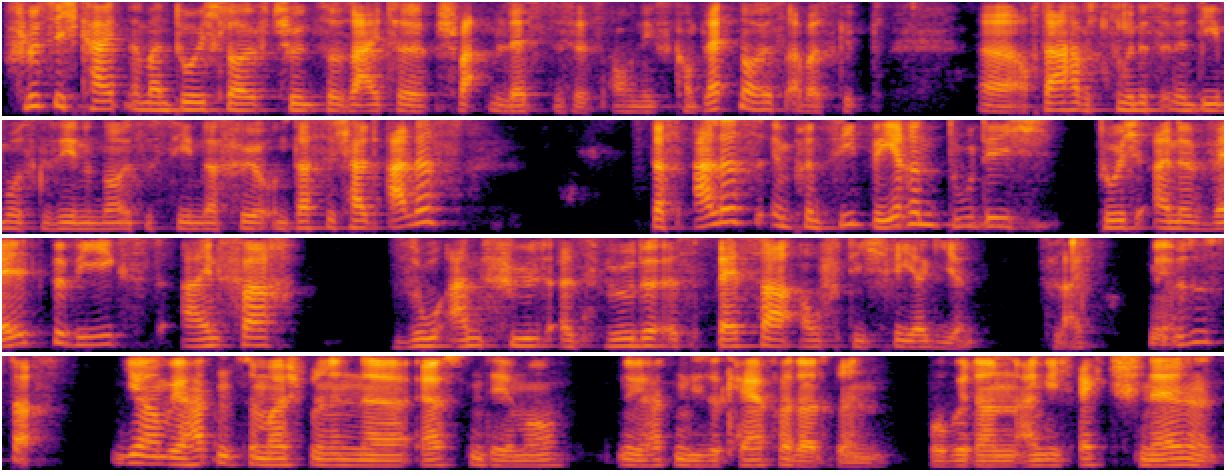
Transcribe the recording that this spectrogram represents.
Flüssigkeiten, wenn man durchläuft, schön zur Seite schwappen lässt. Ist jetzt auch nichts komplett Neues, aber es gibt, äh, auch da habe ich zumindest in den Demos gesehen, ein neues System dafür. Und dass sich halt alles, dass alles im Prinzip, während du dich durch eine Welt bewegst, einfach so anfühlt, als würde es besser auf dich reagieren. Vielleicht ja. ist es das. Ja, wir hatten zum Beispiel in der ersten Demo, wir hatten diese Käfer da drin, wo wir dann eigentlich recht schnell,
